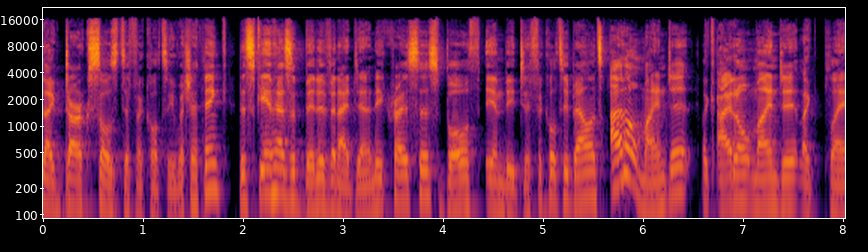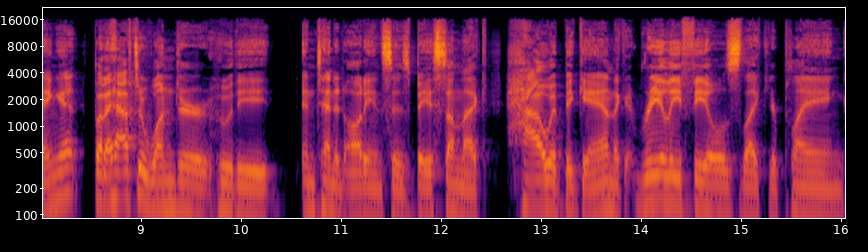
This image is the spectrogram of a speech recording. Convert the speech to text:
like Dark Souls difficulty, which I think this game has a bit of an identity crisis, both in the difficulty balance. I don't mind it. Like, I don't mind it, like playing it, but I have to wonder who the intended audience is based on like how it began. Like, it really feels like you're playing,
